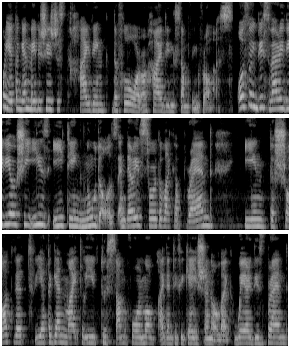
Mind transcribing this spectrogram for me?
Or yet again, maybe she's just hiding the floor or hiding something from us. Also in this very video, she is eating noodles and there is sort of like a brand in the shot that yet again might lead to some form of identification of like where this brand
